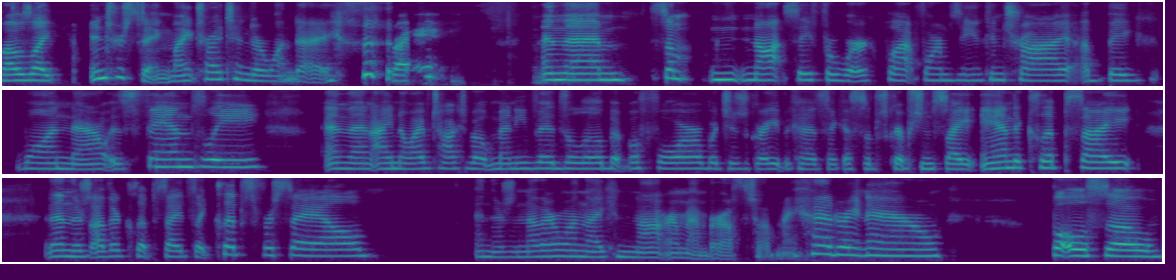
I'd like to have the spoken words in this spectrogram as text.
I was like, interesting. Might try Tinder one day. right. And then some not safe for work platforms that you can try. A big one now is Fansly. And then I know I've talked about ManyVids a little bit before, which is great because it's like a subscription site and a clip site. And then there's other clip sites like Clips for Sale. And there's another one that I cannot remember off the top of my head right now. But also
